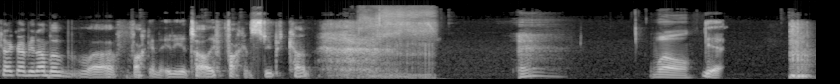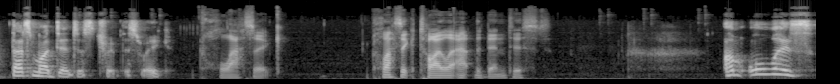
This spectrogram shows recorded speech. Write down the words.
can I grab your number? Uh, fucking idiot, Charlie. Fucking stupid cunt. Well, yeah, That's my dentist trip this week. classic. Classic Tyler at the dentist. I'm always,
